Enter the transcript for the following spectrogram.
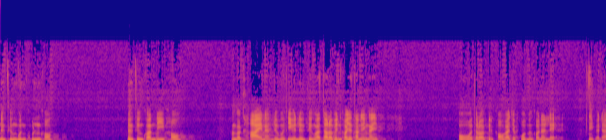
นึกถึงบุญคุณเขา นึกถึงความดีเขา มันก็คลายนะหรือบางทีก็นึกถึงว่า ถ้าเราเป็นเขาจะทํำยังไง โอ้ถ้าเราเป็นเขาก็อาจจะโกรธเหมือนเขานั่นแหละ นี่ก็ได้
